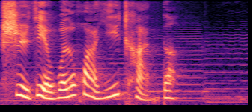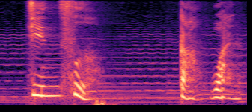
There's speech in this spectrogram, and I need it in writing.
世界文化遗产的金色港湾。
